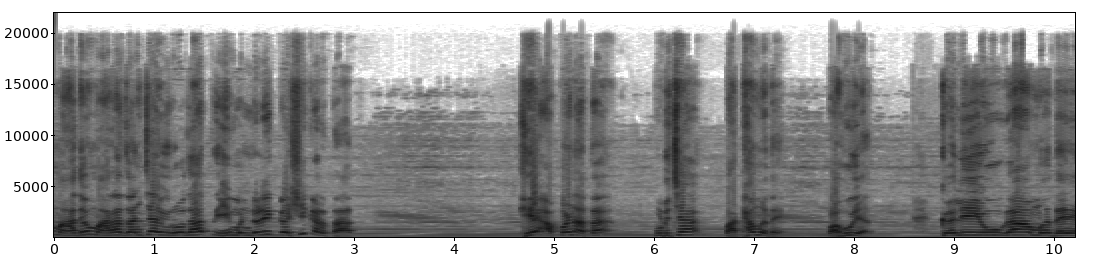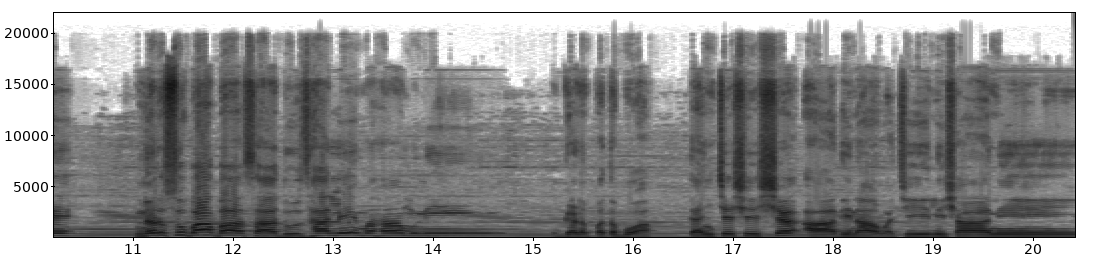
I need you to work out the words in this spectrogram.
महादेव महाराजांच्या विरोधात ही मंडळी कशी करतात हे आपण आता पुढच्या पाठामध्ये पाहूयात. कलियुगामध्ये नरसुबाबा साधू झाले महामुनी. गणपत बुवा त्यांचे शिष्य आधी नावाची लिशानी.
